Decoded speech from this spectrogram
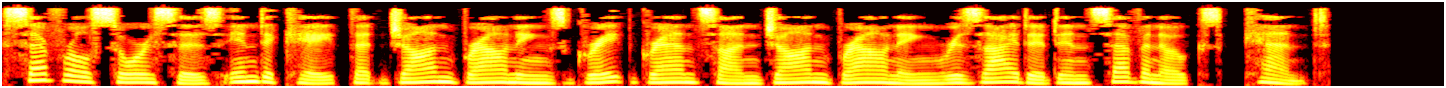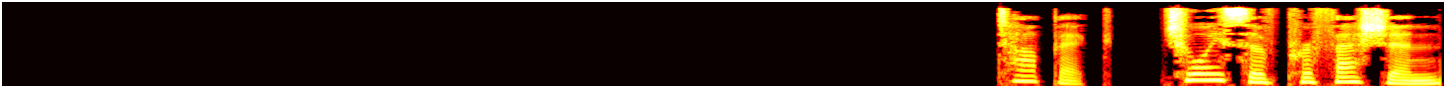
Several sources indicate that John Browning's great-grandson John Browning resided in Sevenoaks, Kent. Choice of profession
